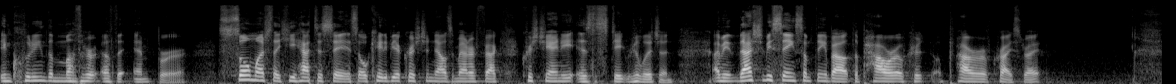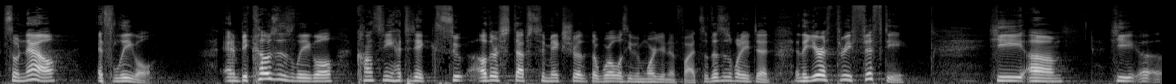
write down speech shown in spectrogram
including the mother of the emperor. So much that he had to say it's okay to be a Christian now. As a matter of fact, Christianity is the state religion. I mean, that should be saying something about the power of, power of Christ, right? So now it's legal. And because it's legal, Constantine had to take su- other steps to make sure that the world was even more unified. So this is what he did. In the year 350, he, um, he uh,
